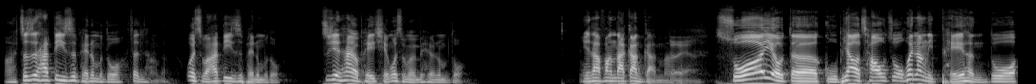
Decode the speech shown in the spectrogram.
啊，这是他第一次赔那么多，正常的。为什么他第一次赔那么多？之前他有赔钱，为什么没赔那么多？因为他放大杠杆嘛。对啊，所有的股票操作会让你赔很多，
